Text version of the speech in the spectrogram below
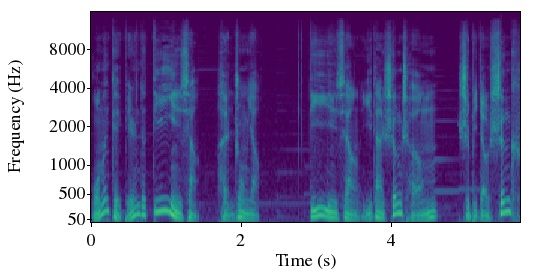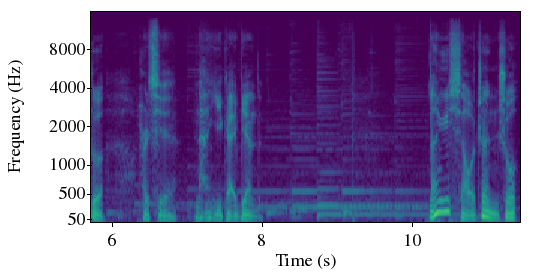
我们给别人的第一印象很重要。第一印象一旦生成，是比较深刻，而且难以改变的。南屿小镇说：“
